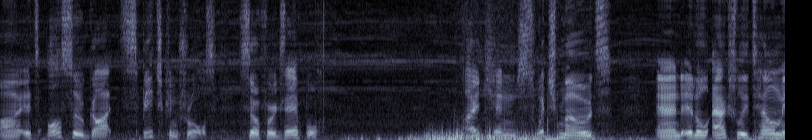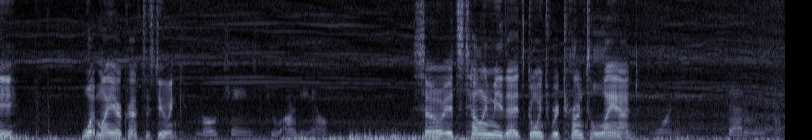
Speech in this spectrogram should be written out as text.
uh, it's also got speech controls. So for example, I can switch modes and it'll actually tell me what my aircraft is doing. Mode change to RTL. So it's telling me that it's going to return to land. Warning. Battery at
